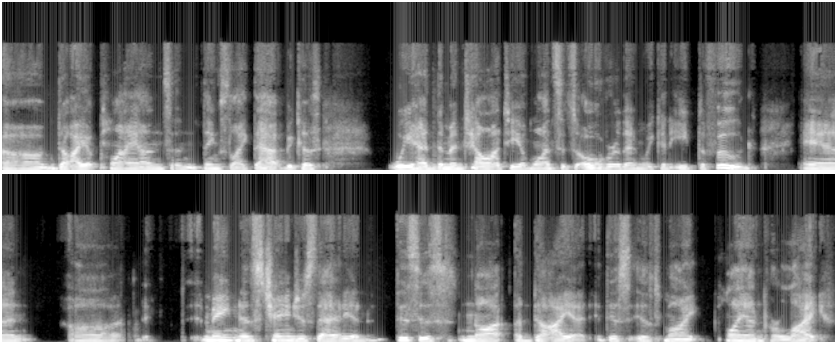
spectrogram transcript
um, diet plans and things like that because we had the mentality of once it's over, then we can eat the food. And uh, maintenance changes that in this is not a diet, this is my plan for life.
